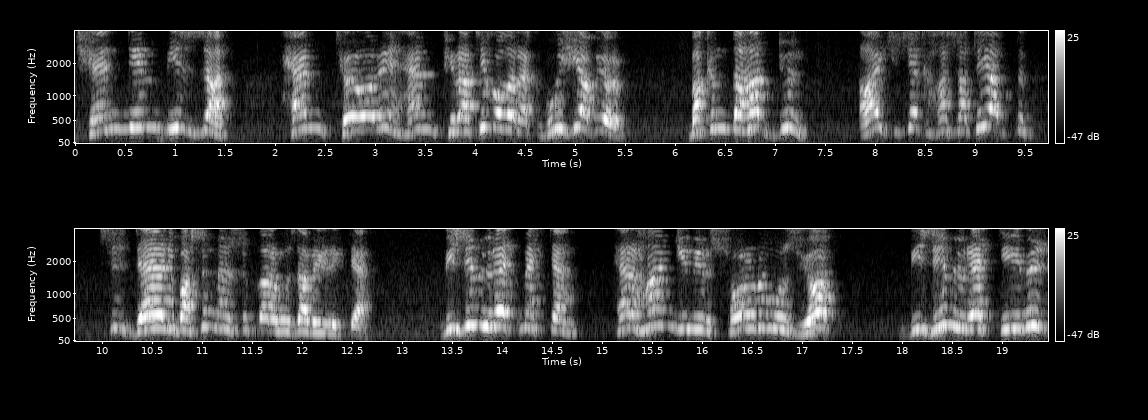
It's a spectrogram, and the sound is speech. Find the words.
Kendim bizzat hem teori hem pratik olarak bu işi yapıyorum. Bakın daha dün ayçiçek hasatı yaptık. Siz değerli basın mensuplarımızla birlikte. Bizim üretmekten herhangi bir sorunumuz yok. Bizim ürettiğimiz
